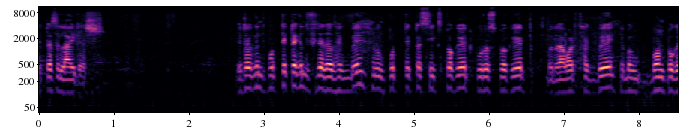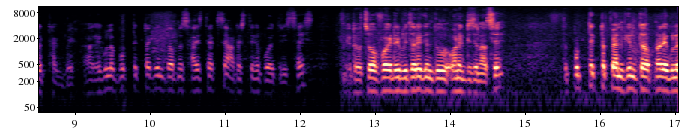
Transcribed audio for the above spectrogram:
একটা আছে লাইট অ্যাশ এটাও কিন্তু প্রত্যেকটা কিন্তু ফিরে দেওয়া থাকবে এবং প্রত্যেকটা six pocket cross pocket rubber থাকবে এবং বন পকেট থাকবে। আর এগুলো প্রত্যেকটা কিন্তু আপনার সাইজ থাকছে আঠাশ থেকে পঁয়ত্রিশ সাইজ এটা হচ্ছে অফ হোয়াইটের ভিতরে কিন্তু অনেক ডিজাইন আছে। তো প্রত্যেকটা প্যান্ট কিন্তু আপনার এগুলো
